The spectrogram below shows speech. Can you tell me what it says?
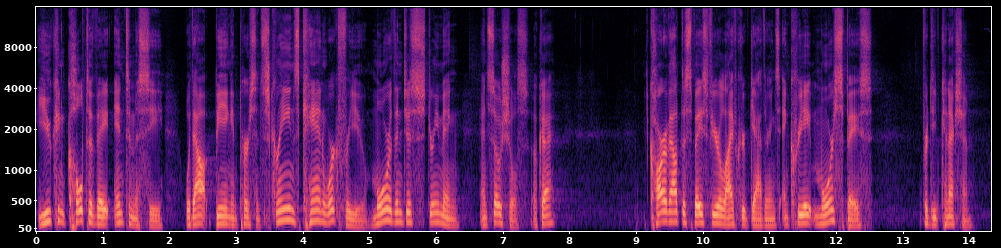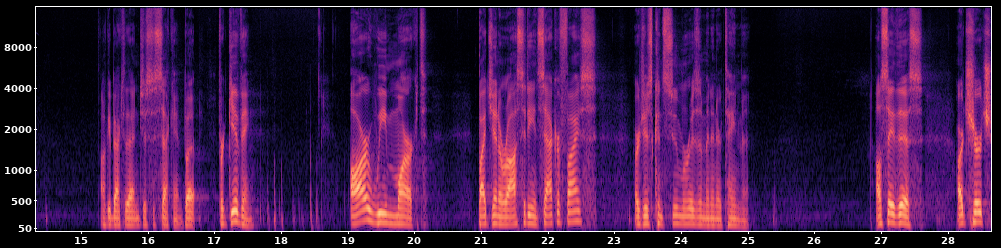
You can cultivate intimacy without being in person. Screens can work for you more than just streaming and socials, okay? Carve out the space for your life group gatherings and create more space for deep connection. I'll get back to that in just a second. But for giving, are we marked by generosity and sacrifice or just consumerism and entertainment? I'll say this our church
